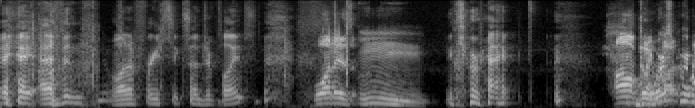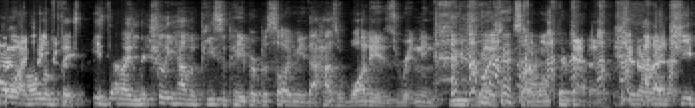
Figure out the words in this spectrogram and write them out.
Hey, Evan, want a free 600 points? What is mmm? correct. Oh The worst God, part how do about all of this is that I literally have a piece of paper beside me that has "what is" written in huge writing, so I won't forget it. And I keep,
